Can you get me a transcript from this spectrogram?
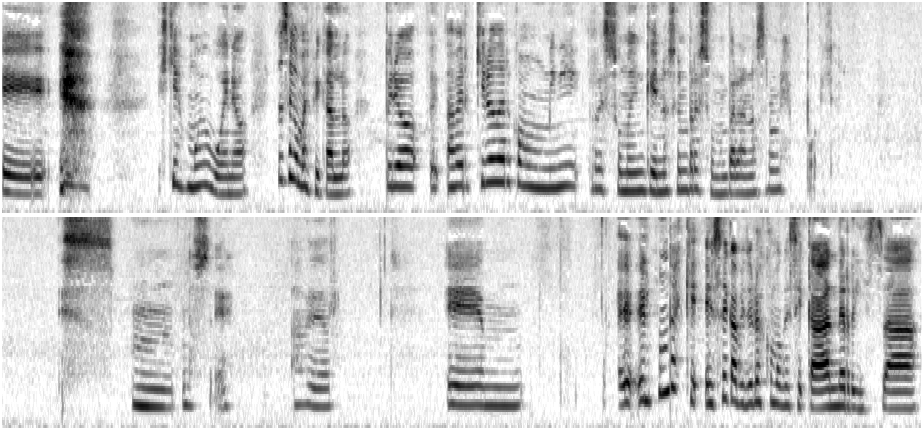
Eh, es que es muy bueno. No sé cómo explicarlo. Pero, eh, a ver, quiero dar como un mini resumen que no sea un resumen para no ser un spoiler. Es, mm, no sé. A ver. Em, e, el, punto es que ese capítulo es como que se cagan de risa.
